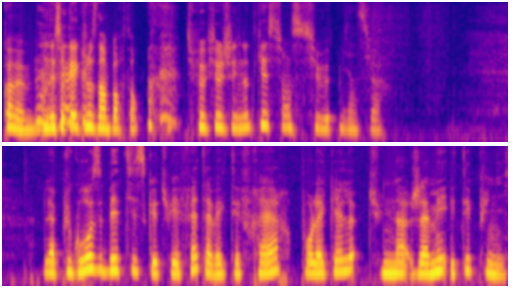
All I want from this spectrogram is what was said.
quand même, on est sur quelque chose d'important. Tu peux piocher une autre question si tu veux. Bien sûr. La plus grosse bêtise que tu aies faite avec tes frères pour laquelle tu n'as jamais été puni.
